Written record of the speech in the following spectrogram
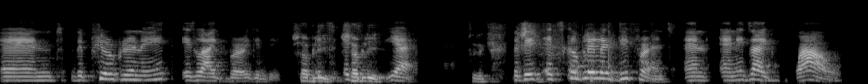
and the pure granite is like Burgundy. Chablis, it's, Chablis. Yeah, but it, it's completely different, and and it's like wow,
